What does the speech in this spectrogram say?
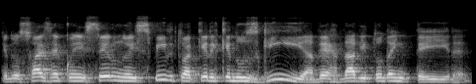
que nos faz reconhecer no Espírito aquele que nos guia a verdade toda inteira,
